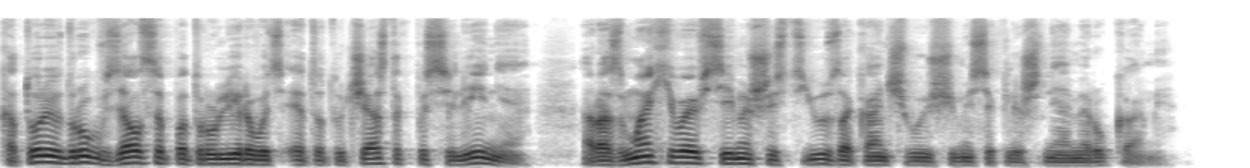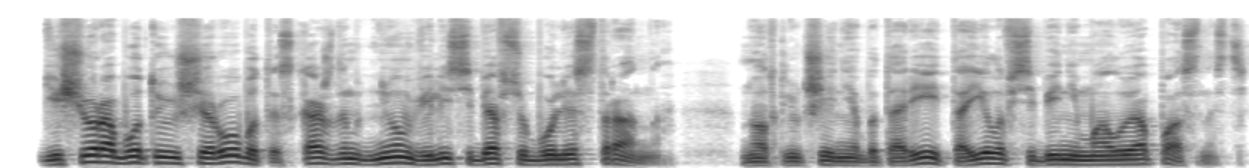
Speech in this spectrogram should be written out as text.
который вдруг взялся патрулировать этот участок поселения, размахивая всеми шестью заканчивающимися клешнями руками. Еще работающие роботы с каждым днем вели себя все более странно, но отключение батарей таило в себе немалую опасность,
